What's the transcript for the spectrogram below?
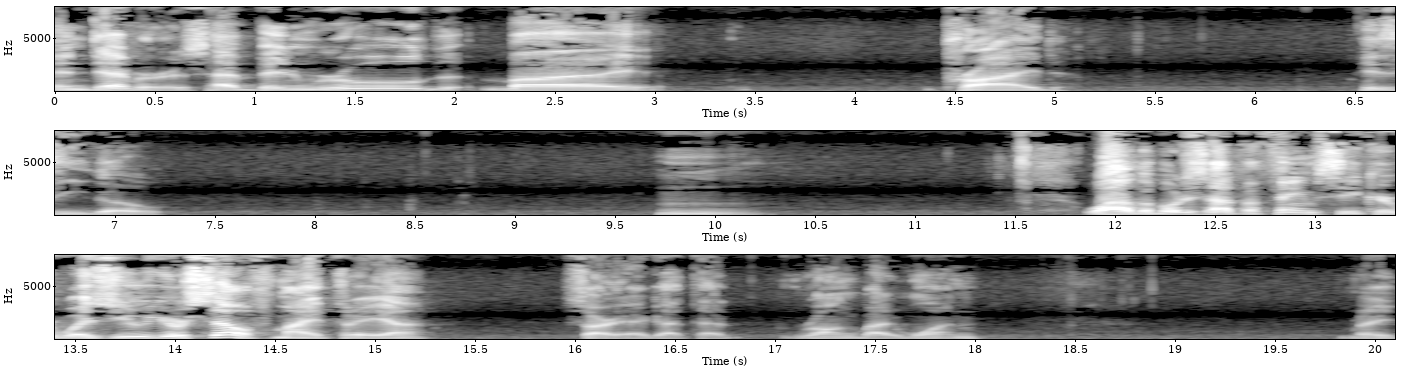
endeavors have been ruled by pride, his ego. Hmm. While the Bodhisattva fame seeker was you yourself, Maitreya. Sorry, I got that wrong by one. Right?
